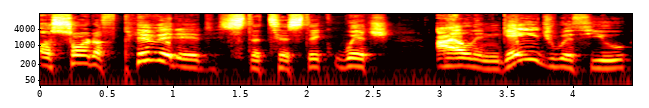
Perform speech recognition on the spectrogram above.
a sort of pivoted statistic, which I'll engage with you.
